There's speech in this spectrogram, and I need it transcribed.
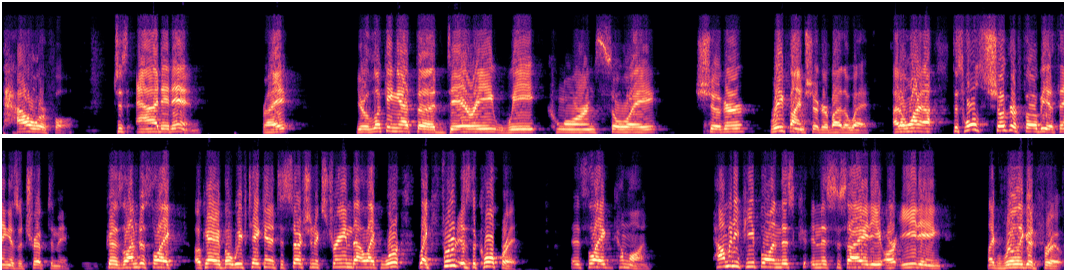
Powerful. Just add it in, right? You're looking at the dairy, wheat, corn, soy, sugar, refined sugar, by the way. I don't want to, this whole sugar phobia thing is a trip to me. Because I'm just like, okay, but we've taken it to such an extreme that like we're, like fruit is the culprit. It's like, come on. How many people in this in this society are eating like really good fruit?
